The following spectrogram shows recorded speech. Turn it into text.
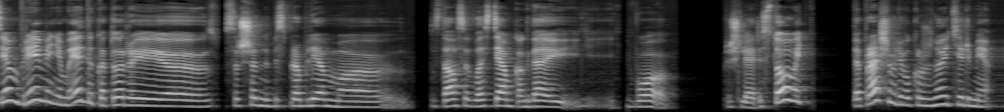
Тем временем Эда, который э, совершенно без проблем э, сдался властям, когда его пришли арестовывать, допрашивали в окружной тюрьме.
